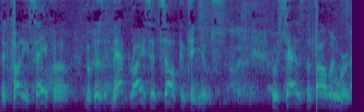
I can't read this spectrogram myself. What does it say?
The Tani Sefer, because that price itself continues. Who says the following words?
